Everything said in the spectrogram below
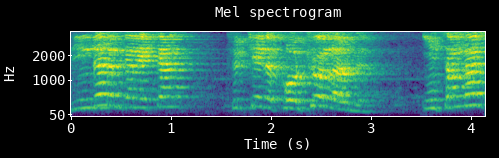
dindarım demekten Türkiye'de korkuyorlardı. İnsanlar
